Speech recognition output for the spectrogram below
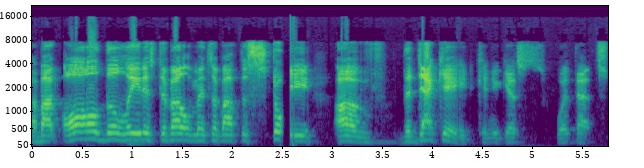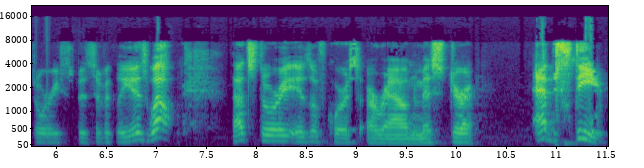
about all the latest developments about the story of the decade. Can you guess what that story specifically is? Well, that story is, of course, around Mr. Epstein.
